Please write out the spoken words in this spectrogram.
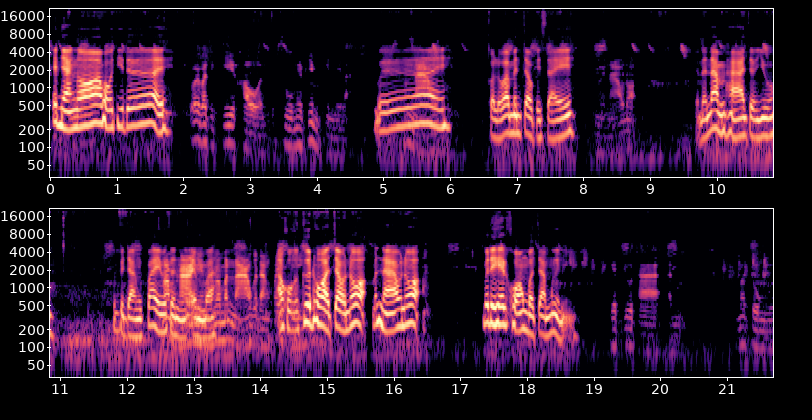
เป็นอย่างเนาะพ่ออุทิศเด้ยโอ้ยว่าสิกี้เขาสู้แม่พิมพ์กินนี่ล่ะเบ้ยก็เลยว่ามันเจ้าไปใส่หนาวเนาะกันแล้วนํหาเจ้าอยู่มันไปดังไฟว่าสันน้ำหาเอ็ยมวะมันมันหนาวกระดังไฟเอาของก็คืดหอดเจ้าเนาะมันหนาวเนาะไม่ได้เฮ็ดของบ่จ้ามื้อนี้เฮ็ดอยู่ทาอันมาส่งอยู่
